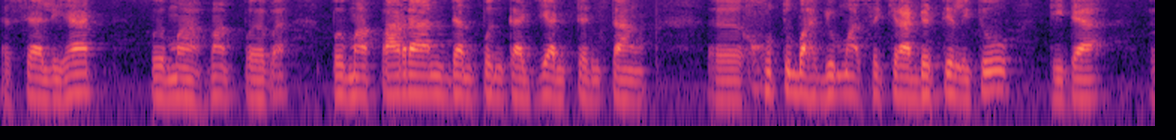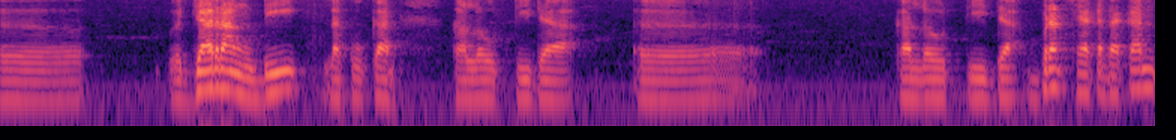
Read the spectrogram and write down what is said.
Uh, saya lihat pemaparan dan pengkajian tentang uh, khutbah Jumat secara detail itu tidak uh, jarang dilakukan. Kalau tidak uh, kalau tidak berat saya katakan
